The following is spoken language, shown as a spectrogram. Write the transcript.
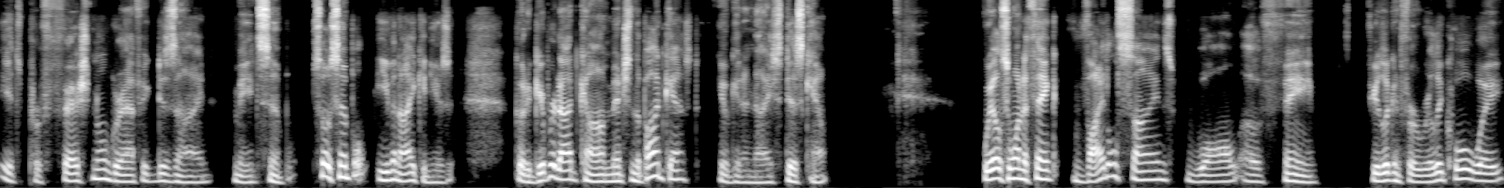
It's professional graphic design made simple. So simple, even I can use it. Go to Gipper.com, mention the podcast, you'll get a nice discount. We also want to thank Vital Signs Wall of Fame. If you're looking for a really cool way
